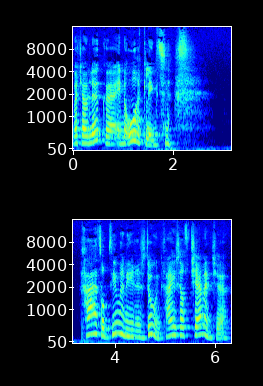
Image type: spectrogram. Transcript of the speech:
wat jou leuk eh, in de oren klinkt? Ga het op die manier eens doen. Ga jezelf challengen.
